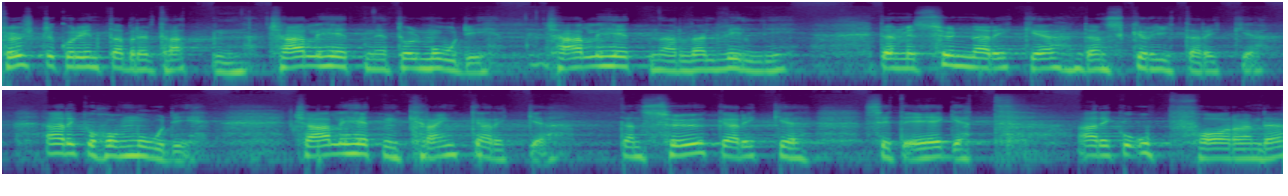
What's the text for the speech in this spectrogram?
Første Korinterbrev 13. Kjærligheten er tålmodig. Kjærligheten er velvillig. Den misunner ikke, den skryter ikke, er ikke hovmodig. Kjærligheten krenker ikke, den søker ikke sitt eget, er ikke oppfarende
